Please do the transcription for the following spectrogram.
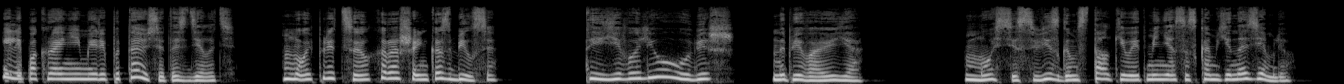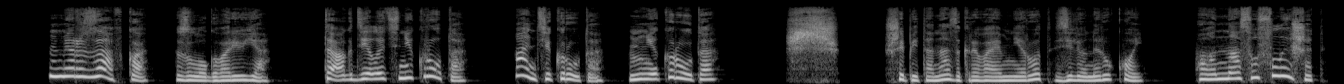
Или, по крайней мере, пытаюсь это сделать. Мой прицел хорошенько сбился. «Ты его любишь», — напеваю я. Мосси с визгом сталкивает меня со скамьи на землю. «Мерзавка!» — зло говорю я. «Так делать не круто. Антикруто. Не круто». «Ш — шипит она, закрывая мне рот зеленой рукой. «Он нас услышит!»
